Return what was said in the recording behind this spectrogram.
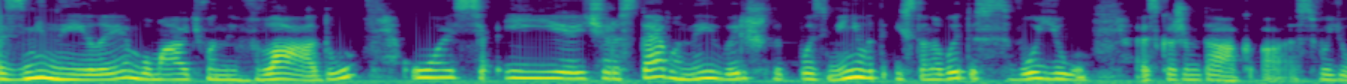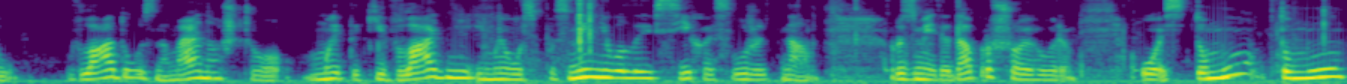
змінили, бо мають вони владу. Ось і через те вони вирішили позмінювати і встановити свою, скажімо так, свою. Владу, знамено, що ми такі владні, і ми ось позмінювали, всі хай служать нам. Розумієте, да, про що я говорю? Ось тому, тому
